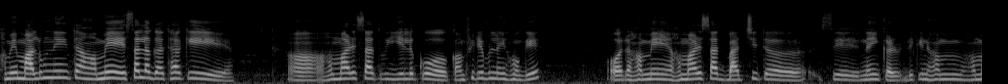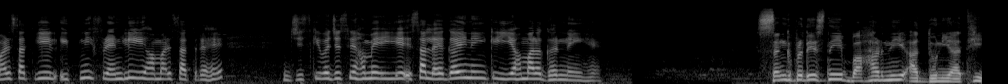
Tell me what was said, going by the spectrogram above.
हमें मालूम नहीं था हमें ऐसा लगा था कि अ, हमारे साथ ये लोग को कंफर्टेबल नहीं होंगे और हमें हमारे साथ बातचीत अ, से नहीं कर लेकिन हम हमारे साथ ये इतनी फ्रेंडली हमारे साथ रहे जिसकी वजह से हमें ये ऐसा लगा ही नहीं कि ये हमारा घर नहीं है સંઘ પ્રદેશની બહારની આ દુનિયાથી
